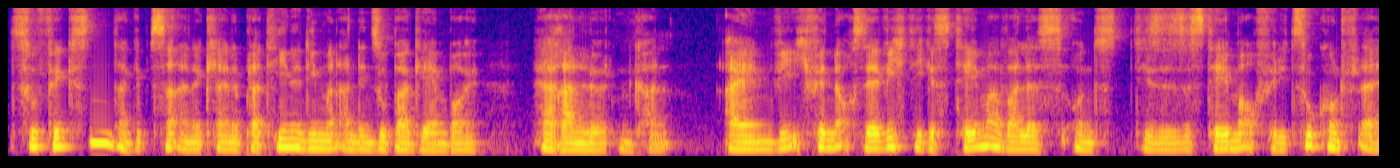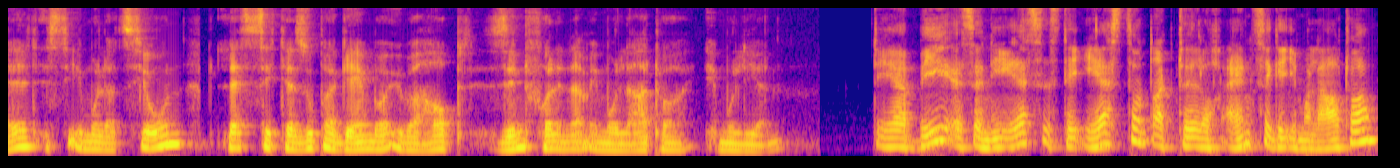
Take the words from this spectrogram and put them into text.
zu fixen. Da gibt es dann eine kleine Platine, die man an den Super Game Boy heranlöten kann ein, wie ich finde, auch sehr wichtiges Thema, weil es uns diese Systeme auch für die Zukunft erhält, ist die Emulation. Lässt sich der Super Game Boy überhaupt sinnvoll in einem Emulator emulieren? Der BSNES e ist der erste und aktuell auch einzige Emulator,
